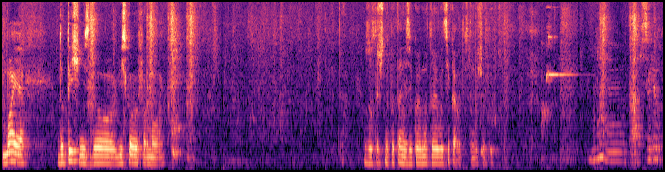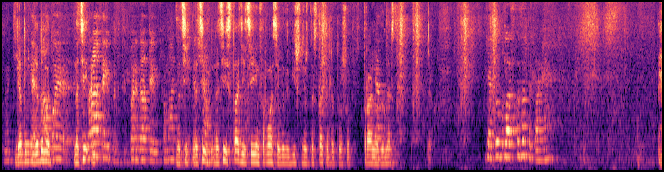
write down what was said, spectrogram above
має дотичність до військових формувань. зустрічне питання, з якою метою ви цікавитесь, тому що Ні, абсолютно тільки, Я думаю- я думаю, аби на ці- зібрати і передати інформацію. на цій, на, цій, на цій стадії цієї інформації буде більш ніж достатньо для того, щоб правильно Дякую. донести. Дякую, будь ласка, запитання. Десь,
